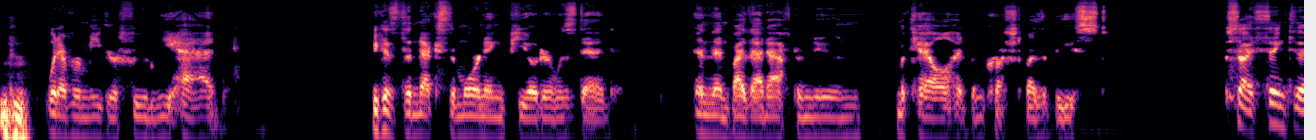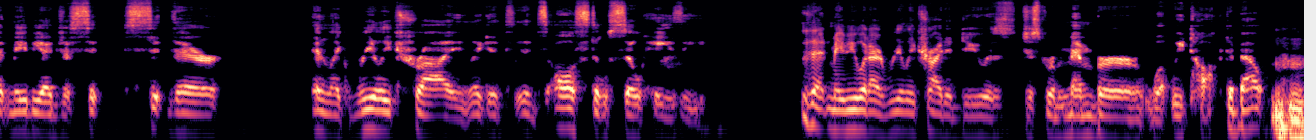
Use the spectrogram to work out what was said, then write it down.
Mhm. whatever meager food we had. Because the next morning, Piotr was dead. And then by that afternoon, Mikhail had been crushed by the beast. So I think that maybe I just sit sit there and like really try like it's it's all still so hazy that maybe what I really try to do is just remember what we talked about hmm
